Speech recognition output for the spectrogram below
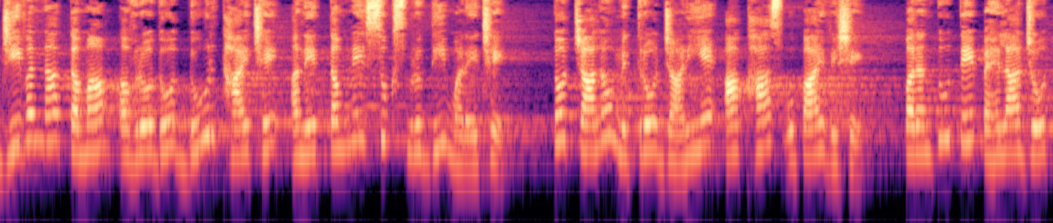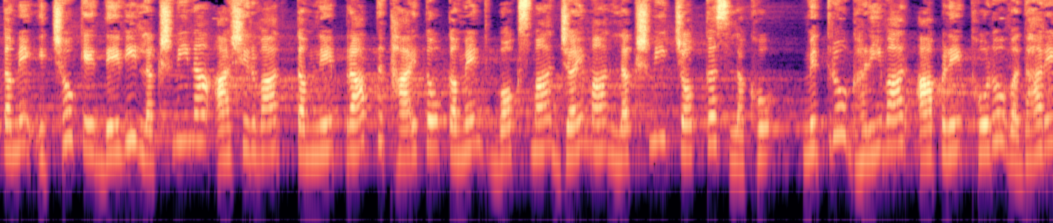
જીવનના તમામ અવરોધો દૂર થાય છે અને તમને સુખ સમૃદ્ધિ મળે છે. તો ચાલો મિત્રો જાણીએ આ ખાસ ઉપાય વિશે. પરંતુ તે પહેલા જો તમે ઈચ્છો કે દેવી લક્ષ્મીના આશીર્વાદ તમને પ્રાપ્ત થાય તો કમેન્ટ બોક્સમાં જય માં લક્ષ્મી ચોક્કસ લખો. મિત્રો ઘણીવાર આપણે થોડો વધારે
